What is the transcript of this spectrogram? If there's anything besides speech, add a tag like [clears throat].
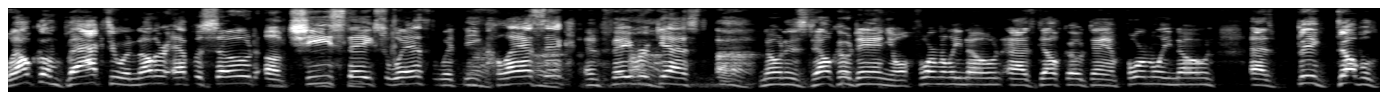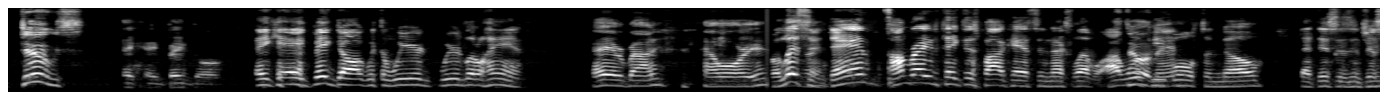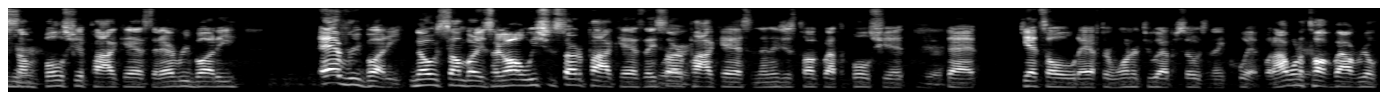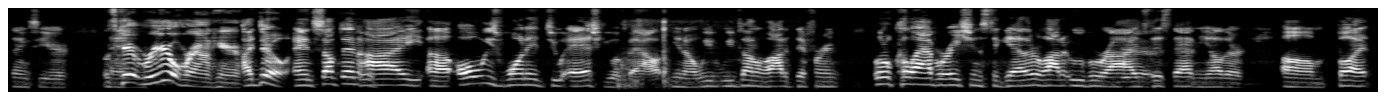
welcome back to another episode of Cheesesteaks with with the uh, classic uh, and favorite uh, guest known as Delco Daniel, formerly known as Delco Dan, formerly known as Big Double Deuce, aka Big Dog. aka [laughs] Big Dog with the weird weird little hand. Hey everybody, how are you? But listen, Dan, I'm ready to take this podcast to the next level. I Let's do want it, man. people to know that this isn't just some bullshit podcast that everybody everybody knows somebody's like, oh, we should start a podcast. They start a podcast and then they just talk about the bullshit Yeah. that gets old after one or two episodes and they quit. But I want to Yeah. talk about real things here. Let's And- get real around here. I do, and something Cool. I uh, always wanted to ask you about. You know, we've we've done a lot of different little collaborations together, a lot of Uber rides, Yeah. this, that, and the other. Um, but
